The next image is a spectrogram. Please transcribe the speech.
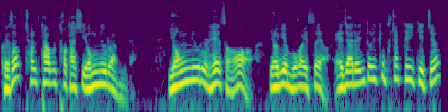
그래서 철탑을 타고 다시 역류를 합니다. 역류를 해서 여기에 뭐가 있어요? 애자련이 또 이렇게 부착되어 있겠죠?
